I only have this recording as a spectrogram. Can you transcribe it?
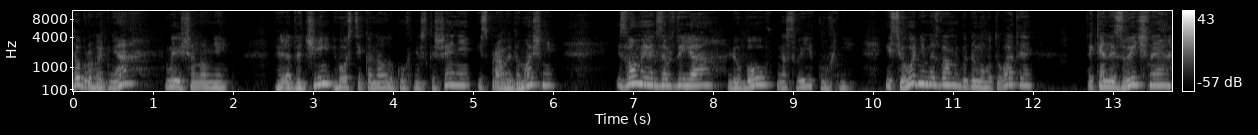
Доброго дня, мої шановні глядачі і гості каналу Кухня з кишені і справи домашні. І з вами, як завжди, я, Любов на своїй кухні. І сьогодні ми з вами будемо готувати таке незвичне,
